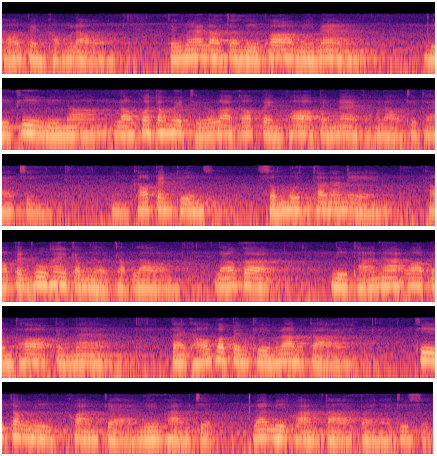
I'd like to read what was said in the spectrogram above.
เขาเป็นของเรา ถึงแม้เราจะมีพ่อมีแม่ มีพี่มีน้อง เราก็ต้องไม่ถือว่าเขาเป็นพ่อเป็นแม่ของเราที่แท้จริง เขาเป็นเพียงสมมุติเท่านั้นเอง เขาเป็นผู้ให้กำเนิดกับเรา แล้วก็ มีฐานะว่าเป็นพ่อเป็นแม่ แต่เขาก็เป็นเพียงร่างกาย ที่ต้องมีความแก่มีความเจ็บ และมีความตายไปในที่สุด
